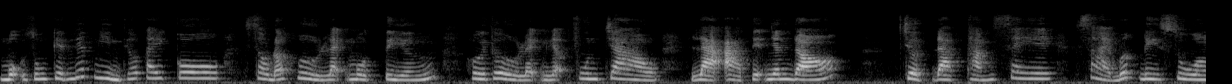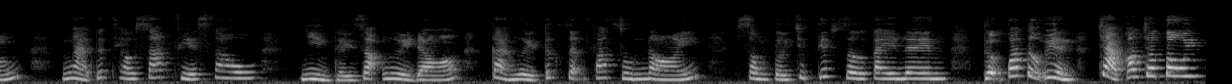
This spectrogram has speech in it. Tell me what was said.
Mộ dung kiệt liếc nhìn theo tay cô, Sau đó hừ lạnh một tiếng, Hơi thở lạnh lẽo phun trào. Là ả tiện nhân đó. Chợt đạp thắng xe, Xài bước đi xuống. Ngài tức theo sát phía sau. Nhìn thấy rõ người đó, Cả người tức giận phát run nói. Xông tới trực tiếp giơ tay lên. Thượng quan tử uyển, Trả con cho tôi.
